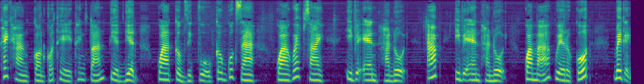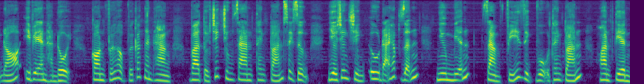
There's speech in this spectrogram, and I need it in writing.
khách hàng còn có thể thanh toán tiền điện qua cổng dịch vụ công quốc gia, qua website EVN Hà Nội, app EVN Hà Nội qua mã QR code. Bên cạnh đó, EVN Hà Nội còn phối hợp với các ngân hàng và tổ chức trung gian thanh toán xây dựng nhiều chương trình ưu đãi hấp dẫn như miễn, giảm phí dịch vụ thanh toán, hoàn tiền,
